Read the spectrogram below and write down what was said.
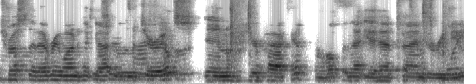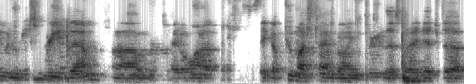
Trust that everyone had gotten the materials in your packet. I'm hoping that you had time to review and read them. Um, I don't want to take up too much time going through this, but I did uh,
